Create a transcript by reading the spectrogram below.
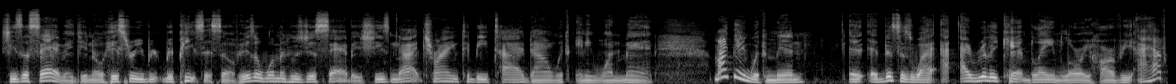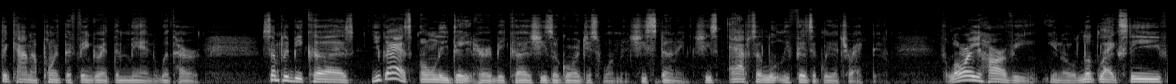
she's a savage. You know, history re- repeats itself. Here's a woman who's just savage. She's not trying to be tied down with any one man. My thing with men, and, this is why I really can't blame Lori Harvey. I have to kind of point the finger at the men with her simply because you guys only date her because she's a gorgeous woman. She's stunning. She's absolutely physically attractive. If Lori Harvey, you know, looked like Steve,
